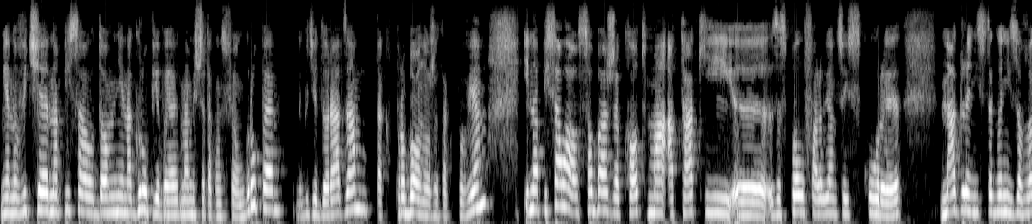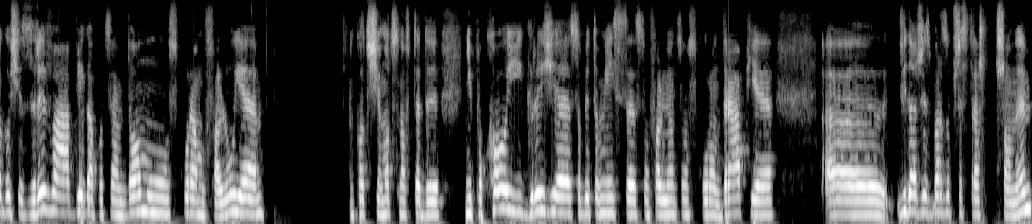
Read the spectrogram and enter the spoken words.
Mianowicie napisał do mnie na grupie, bo ja mam jeszcze taką swoją grupę, gdzie doradzam, tak pro bono, że tak powiem. I napisała osoba, że kot ma ataki e, zespołu falującej skóry. Nagle nic z tego nizowego się zrywa, biega po całym domu, skóra mu faluje. Kot się mocno wtedy niepokoi, gryzie sobie to miejsce z tą falującą skórą, drapie. E, Widać, że jest bardzo przestraszony.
